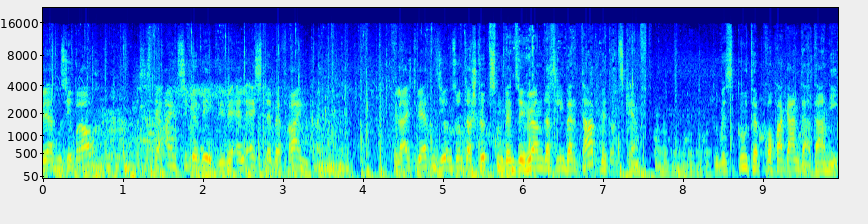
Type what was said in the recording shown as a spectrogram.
Werden sie brauchen. Das ist der einzige Weg, wie wir El Este befreien können. Vielleicht werden sie uns unterstützen, wenn sie hören, dass Libertad mit uns kämpft. Du bist gute Propaganda, Dani.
